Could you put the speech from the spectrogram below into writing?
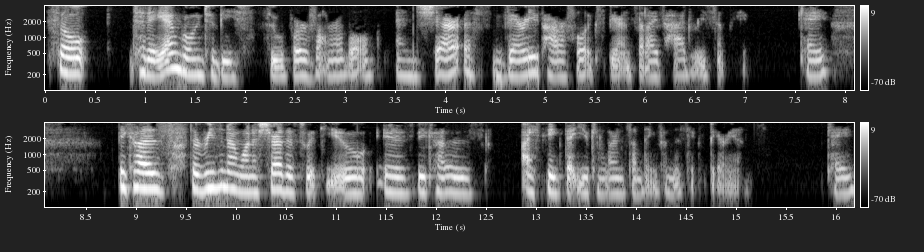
So, today I'm going to be super vulnerable and share a very powerful experience that I've had recently. Okay. Because the reason I want to share this with you is because I think that you can learn something from this experience. Okay.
